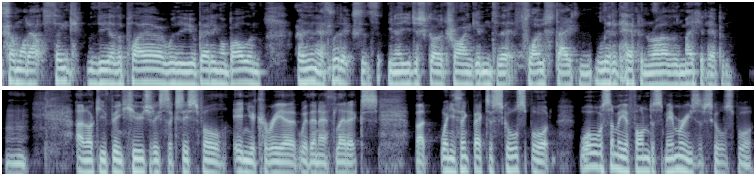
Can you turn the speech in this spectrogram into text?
somewhat outthink the other player, whether you're batting or bowling. And in athletics, it's you know you just got to try and get into that flow state and let it happen rather than make it happen. Mm. And look, you've been hugely successful in your career within athletics. But when you think back to school sport, what were some of your fondest memories of school sport?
